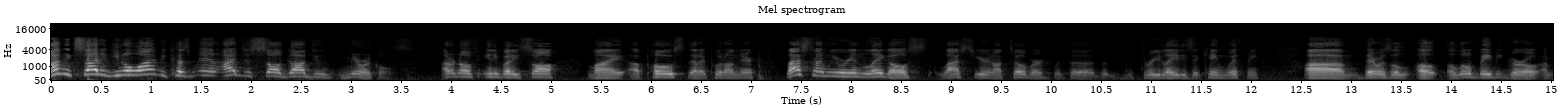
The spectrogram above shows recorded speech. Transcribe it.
I'm excited. You know why? Because, man, I just saw God do miracles. I don't know if anybody saw my uh, post that I put on there. Last time we were in Lagos, last year in October, with the, the, the three ladies that came with me, um, there was a, a, a, little baby girl, um,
